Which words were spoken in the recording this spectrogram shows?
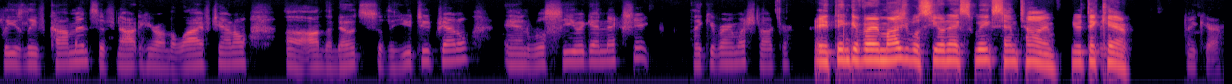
please leave comments. If not, here on the live channel, uh, on the notes of the YouTube channel. And we'll see you again next week. Thank you very much, Doctor. Hey, thank you very much. We'll see you next week, same time. You take care. Take care.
